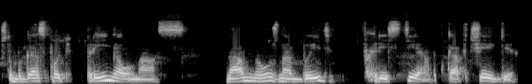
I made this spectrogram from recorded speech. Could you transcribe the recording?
Чтобы Господь принял нас, нам нужно быть в Христе, в ковчеге.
